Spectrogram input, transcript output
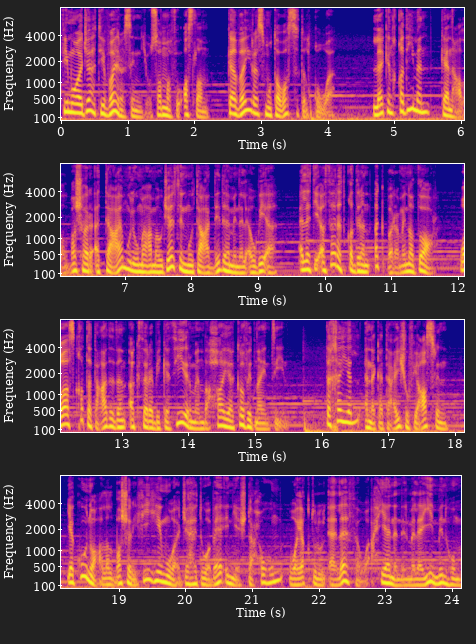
في مواجهة فيروس يصنف أصلا كفيروس متوسط القوة لكن قديما كان على البشر التعامل مع موجات متعددة من الأوبئة التي أثارت قدرا أكبر من الذعر وأسقطت عددا أكثر بكثير من ضحايا كوفيد 19 تخيل أنك تعيش في عصر يكون على البشر فيه مواجهة وباء يجتاحهم ويقتل الآلاف واحيانا الملايين منهم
